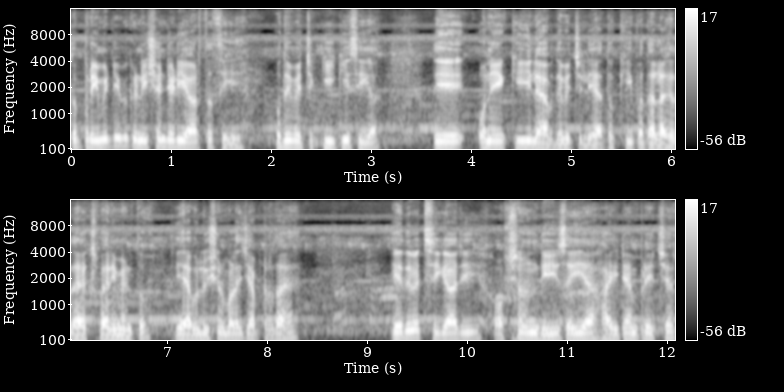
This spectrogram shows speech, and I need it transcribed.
ਤਾਂ ਪ੍ਰਿਮਿਟਿਵ ਕੰਡੀਸ਼ਨ ਜਿਹੜੀ ਅਰਥ ਸੀ, ਉਹਦੇ ਵਿੱਚ ਕੀ ਕੀ ਸੀਗਾ? ਤੇ ਉਹਨੇ ਕੀ ਲੈਬ ਦੇ ਵਿੱਚ ਲਿਆ? ਤਾਂ ਕੀ ਪਤਾ ਲੱਗਦਾ ਐਕਸਪੈਰੀਮੈਂਟ ਤੋਂ? ਤੇ ਐਵੋਲੂਸ਼ਨ ਵਾਲੇ ਚੈਪਟਰ ਦਾ ਹੈ। ਇਹਦੇ ਵਿੱਚ ਸੀਗਾ ਜੀ ਆਪਸ਼ਨ ਡੀ ਸਹੀ ਹੈ high temperature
